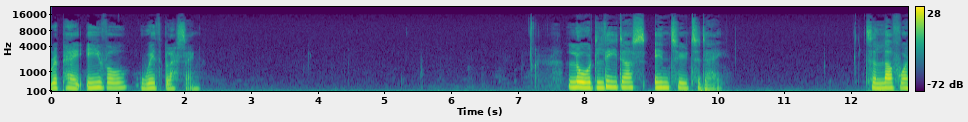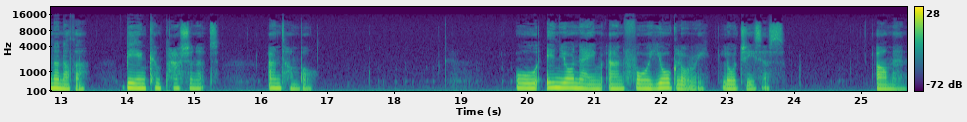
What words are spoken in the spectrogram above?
repay evil with blessing. Lord, lead us into today to love one another, being compassionate and humble. All in your name and for your glory, Lord Jesus. Amen.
